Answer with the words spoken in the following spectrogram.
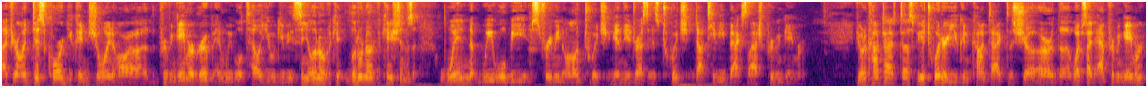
Uh, if you're on Discord, you can join our uh, the Proven Gamer group, and we will tell you, give you send you little, little notifications when we will be streaming on Twitch. Again, the address is twitch.tv backslash Proven Gamer. If you want to contact us via Twitter, you can contact the show or the website at Proven Gamer.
